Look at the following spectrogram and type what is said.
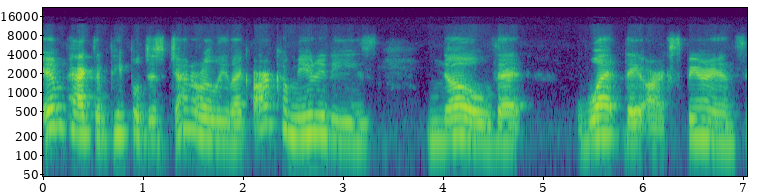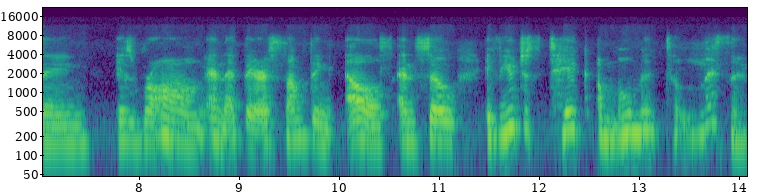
impacted people just generally like our communities know that what they are experiencing is wrong and that there is something else and so if you just take a moment to listen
